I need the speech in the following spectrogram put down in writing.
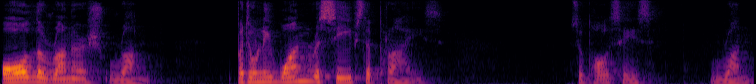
all the runners run, but only one receives the prize? So Paul says, Run.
